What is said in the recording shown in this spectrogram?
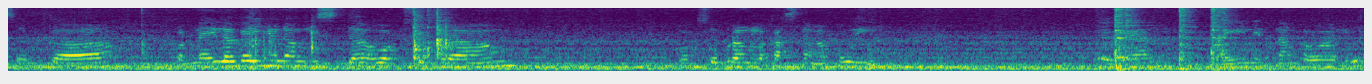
Saka, pag nailagay nyo ng isda, wag sobrang wag sobrang lakas ng apoy. Ayan, mainit ng kawali.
